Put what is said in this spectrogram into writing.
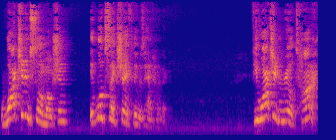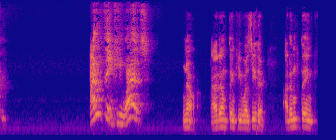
watch it in slow motion. It looks like Scheifele was headhunting. If you watch it in real time, don't think he was. No, I don't think he was either. I don't think.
